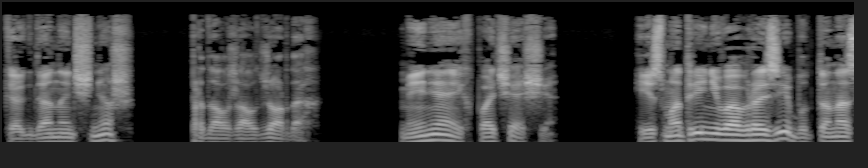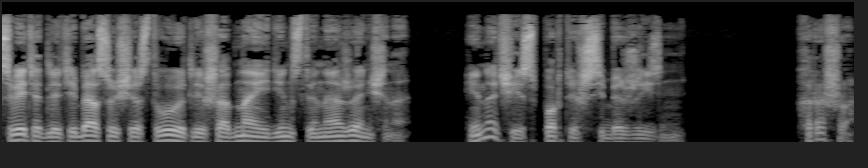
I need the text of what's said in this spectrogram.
«Когда начнешь, — продолжал Джордах, — меняй их почаще. И смотри, не вообрази, будто на свете для тебя существует лишь одна единственная женщина, иначе испортишь себе жизнь». «Хорошо»,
